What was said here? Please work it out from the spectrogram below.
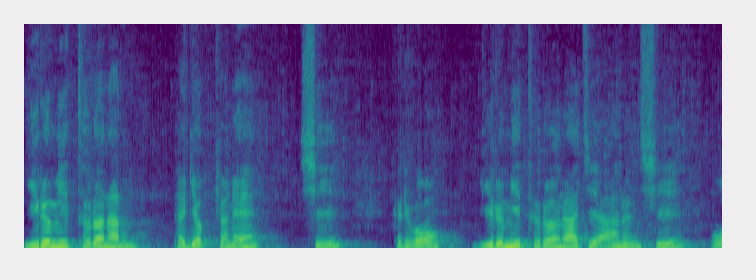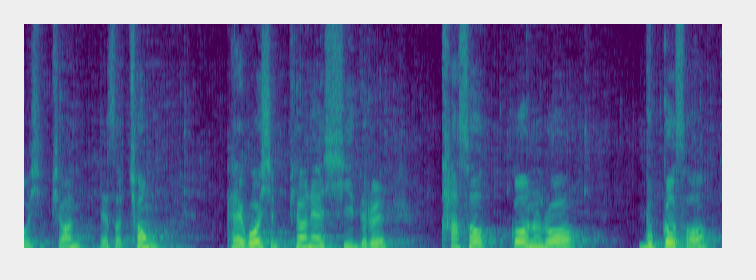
이름이 드러난 100여 편의 시 그리고 이름이 드러나지 않은 시 50편 해서 총 150편의 시들을 다섯 권으로 묶어서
